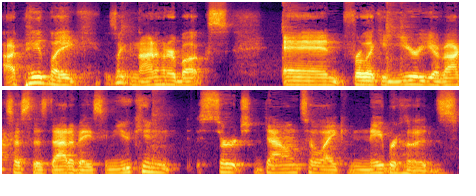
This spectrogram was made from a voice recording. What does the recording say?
I paid like it was like nine hundred bucks, and for like a year you have access to this database, and you can search down to like neighborhoods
